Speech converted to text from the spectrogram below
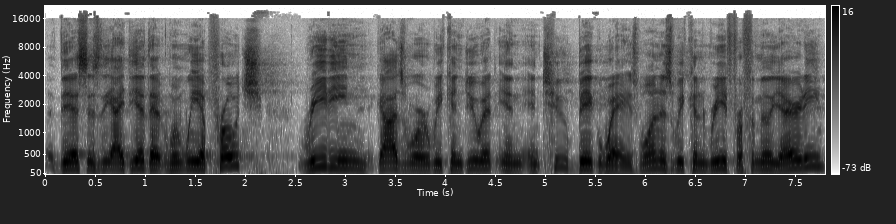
this is the idea that when we approach reading God's Word, we can do it in, in two big ways. One is we can read for familiarity,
